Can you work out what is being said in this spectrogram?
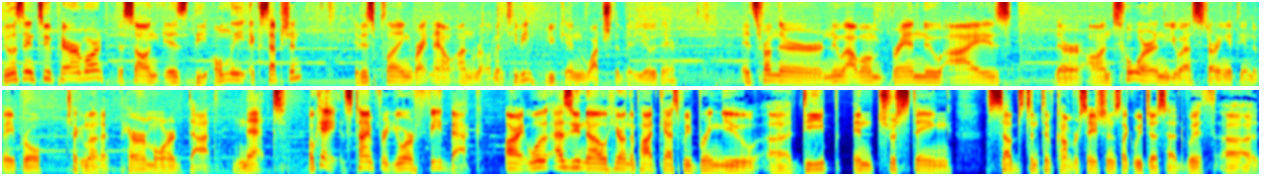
You're listening to Paramore. The song is The Only Exception. It is playing right now on Relevant TV. You can watch the video there. It's from their new album, Brand New Eyes. They're on tour in the US starting at the end of April. Check them out at paramore.net. Okay, it's time for your feedback. All right. Well, as you know, here on the podcast, we bring you uh, deep, interesting, substantive conversations like we just had with uh,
